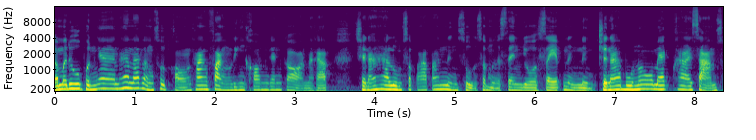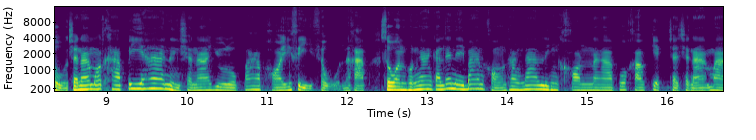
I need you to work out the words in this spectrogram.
เรามาดูผลงาน 5 นัดหลังสุดของทางฝั่งลิงคอนกันก่อนนะครับ ชนะฮารุมสปาร์ตัน 1-0 เสมอเซนโยเซฟ 1-1 ชนะบูโน่แม็กพาย 3-0 ชนะมอสคาปี้ 5-1 ชนะยูโรปาพอยต์4-0 นะครับ ส่วนผลงานการเล่นในบ้านของทางด้านลิงคอนนะครับ พวกเขาเก็บชัยชนะมา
